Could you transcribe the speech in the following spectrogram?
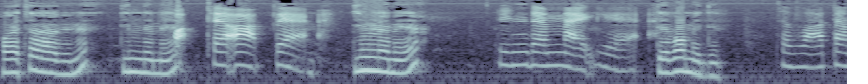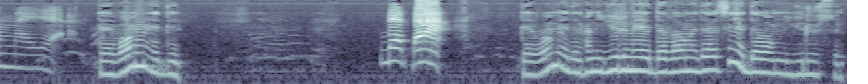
Fatih abimi dinlemeye Fatih abi. dinlemeye Dinlemeye. devam edin. Sıvadamaya. Devam edin. Dede. Devam edin. Hani yürümeye devam edersin ya devamlı yürürsün.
